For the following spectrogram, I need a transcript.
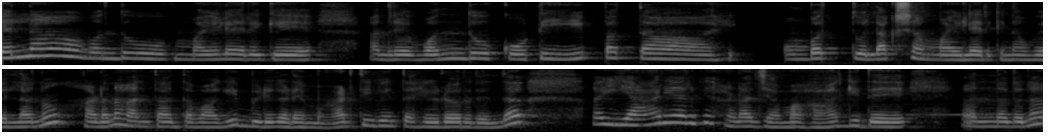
ಎಲ್ಲ ಒಂದು ಮಹಿಳೆಯರಿಗೆ, ಅಂದರೆ ಒಂದು ಕೋಟಿ ಇಪ್ಪತ್ತ ಒಂಬತ್ತು ಲಕ್ಷ ಮಹಿಳೆಯರಿಗೆ ನಾವು ಎಲ್ಲನೂ ಹಣನ ಹಂತ ಹಂತವಾಗಿ ಬಿಡುಗಡೆ ಮಾಡ್ತೀವಿ ಅಂತ ಹೇಳೋದ್ರಿಂದ ಯಾರ್ಯಾರಿಗೆ ಹಣ ಜಮಾ ಆಗಿದೆ ಅನ್ನೋದನ್ನು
